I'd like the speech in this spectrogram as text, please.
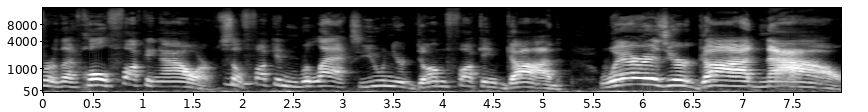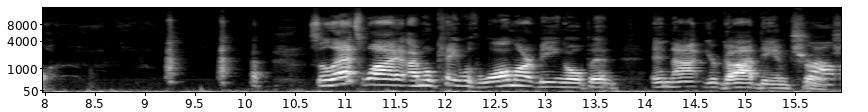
for the whole fucking hour. So mm-hmm. fucking relax, you and your dumb fucking God. Where is your God now? so that's why I'm okay with Walmart being open and not your goddamn church. Well,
